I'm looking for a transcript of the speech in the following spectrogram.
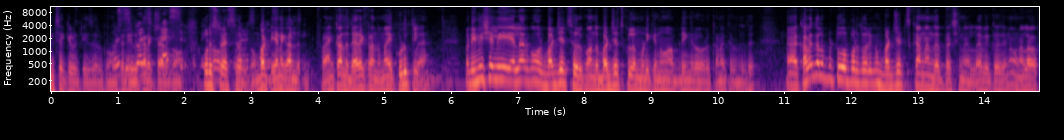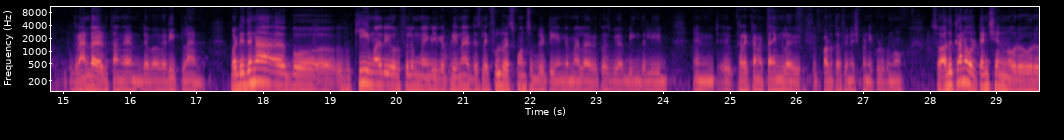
இன்செக்யூரிட்டிஸ் இருக்கும். சரி இது கரெக்டாக இருக்கும். ஒரு ஸ்ட்ரெஸ் இருக்கும். பட் எனக்கு அந்த ஃப்ராங்காக அந்த டைரக்டர் அந்த மாதிரி கொடுக்கல. பட் இனிஷியலி எல்லாருக்கும் ஒரு பட்ஜெட்ஸ் இருக்கும். அந்த பட்ஜெட்ஸ்குள்ளே முடிக்கணும் அப்படிங்கிற ஒரு கணக்கு இருந்தது. கலகலப்பு டூவை பொறுத்த வரைக்கும் பட்ஜெட்ஸ்க்கான அந்த பிரச்சனை இல்லை. பிகாஸ் ஏன்னா நல்லா கிராண்டாக எடுத்தாங்க அண்ட் வெரி பிளான்ட் பட் இதுனா இப்போ இப்போ கீ மாதிரி ஒரு ஃபிலிம் எங்களுக்கு எப்படின்னா it is like full responsibility எங்கள் மேலே. Because we are being the lead and கரெக்டான டைமில் படத்தை ஃபினிஷ் பண்ணி கொடுக்கணும். ஸோ அதுக்கான ஒரு டென்ஷன் ஒரு ஒரு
